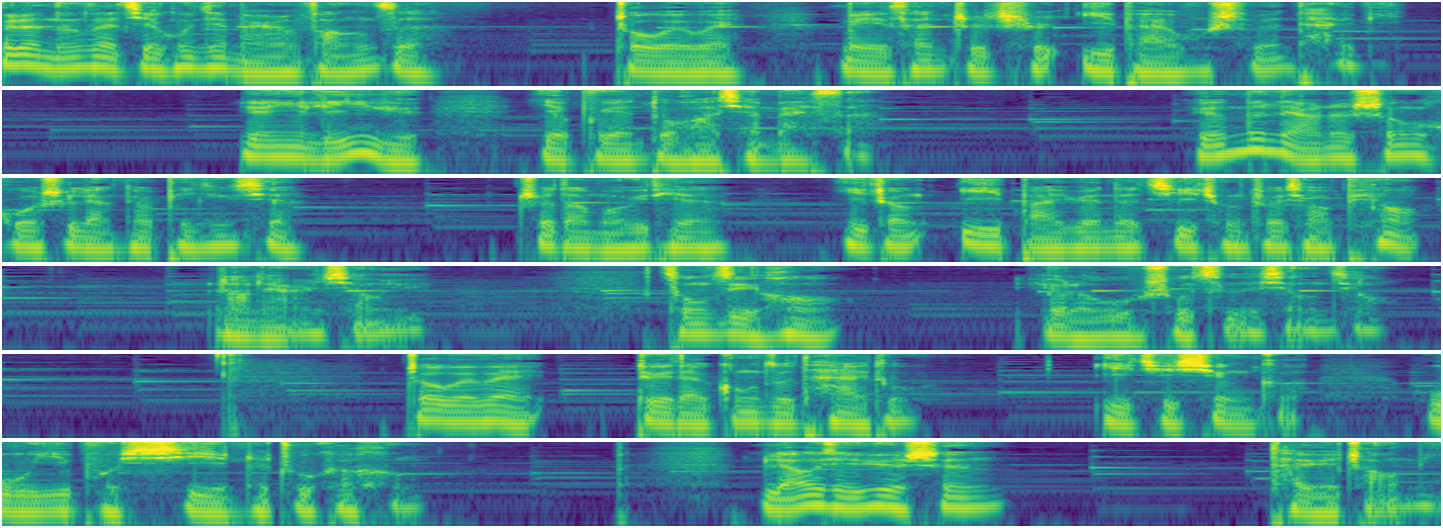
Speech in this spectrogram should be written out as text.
为了能在结婚前买上房子，周薇薇每餐只吃一百五十元台币，愿意淋雨也不愿多花钱买伞。原本两人的生活是两条平行线，直到某一天，一张一百元的计程车小票，让两人相遇，从此以后，有了无数次的相交。周薇薇对待工作态度，以及性格，无一不吸引着朱可恒。了解越深，他越着迷。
